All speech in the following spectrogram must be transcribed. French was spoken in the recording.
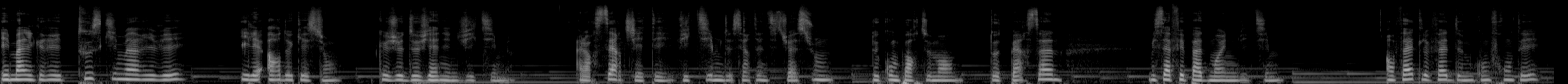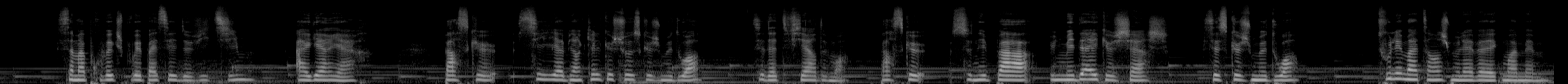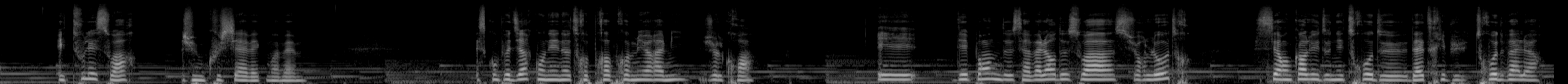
Et malgré tout ce qui m'est arrivé, il est hors de question que je devienne une victime. Alors certes, j'ai été victime de certaines situations, de comportements d'autres personnes, mais ça fait pas de moi une victime. En fait, le fait de me confronter, ça m'a prouvé que je pouvais passer de victime à guerrière. Parce que s'il y a bien quelque chose que je me dois, c'est d'être fière de moi. Parce que ce n'est pas une médaille que je cherche, c'est ce que je me dois. Tous les matins, je me lève avec moi-même. Et tous les soirs, je vais me coucher avec moi-même. Est-ce qu'on peut dire qu'on est notre propre meilleur ami? Je le crois. Et dépendre de sa valeur de soi sur l'autre, c'est encore lui donner trop d'attributs, trop de valeur.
